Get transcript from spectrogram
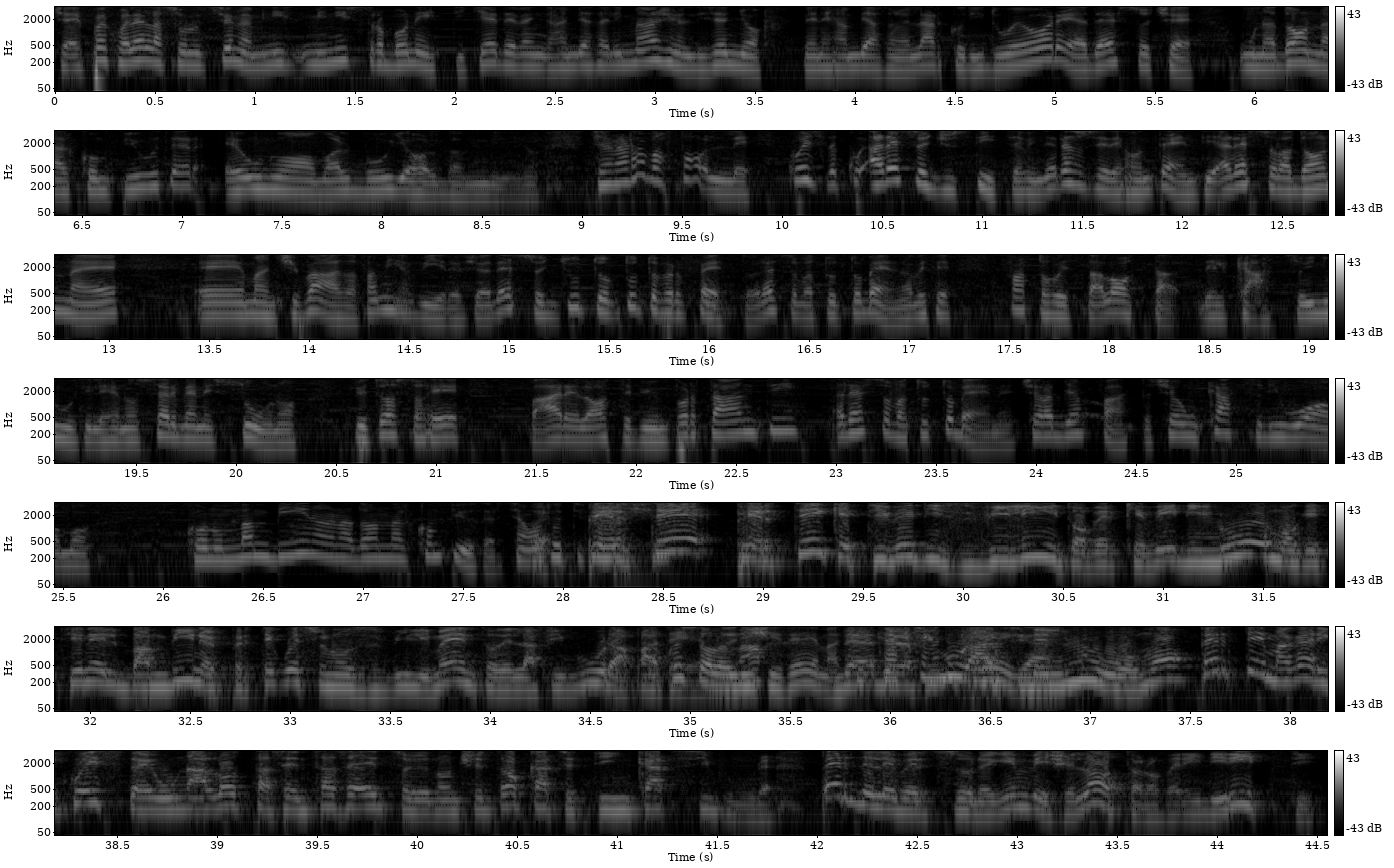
Cioè, poi qual è la soluzione? Ministro Bonetti chiede venga cambiata l'immagine, il disegno viene cambiato nell'arco di due ore e adesso c'è una donna al computer e un uomo al buio col bambino. C'è una roba folle. Questa- que- adesso è giustizia, quindi adesso siete contenti. Adesso la donna è, è emancipata, fammi capire. Cioè, adesso è tutto, tutto perfetto, adesso va tutto bene. Avete fatto questa lotta del cazzo inutile che non serve a nessuno, piuttosto che fare lotte più importanti. Adesso va tutto bene, ce l'abbiamo fatta. C'è un cazzo di uomo con un bambino e una donna al computer. Siamo tutti per felici. te, per te che ti vedi svilito perché vedi l'uomo che tiene il bambino e per te questo è uno svilimento della figura paterna. questo lo dici te, ma de- della figura anzi dell'uomo. Per te magari questa è una lotta senza senso che non c'entra un cazzo e ti incazzi pure. Per delle persone che invece lottano per i diritti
